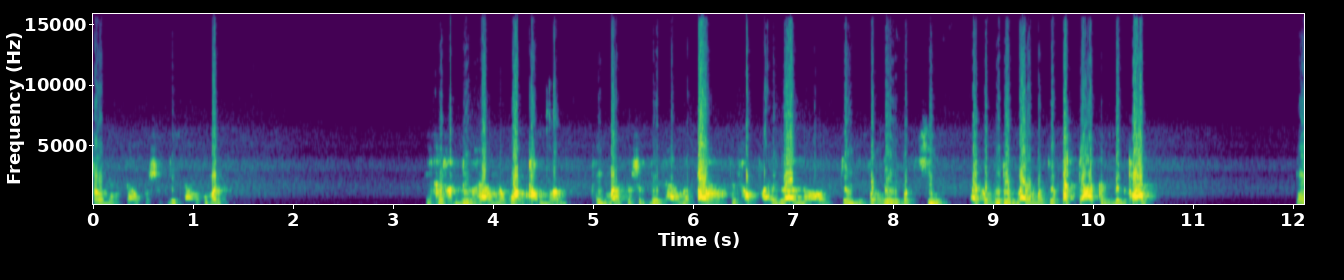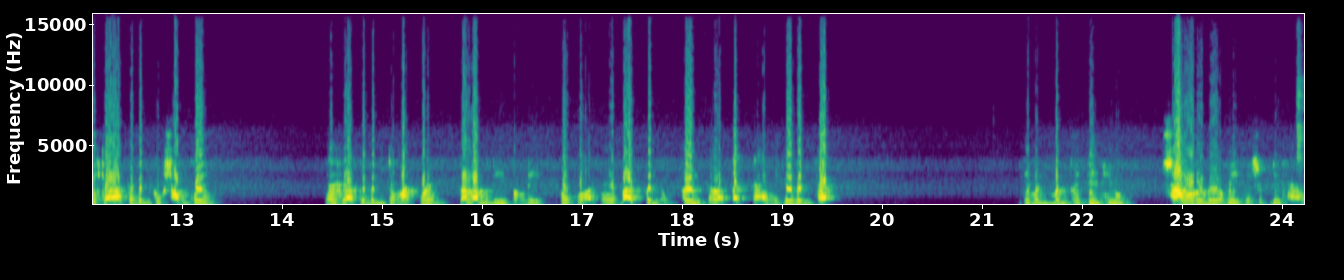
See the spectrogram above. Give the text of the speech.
sao nâng cao cái sức đề kháng của mình. Thì cái sức đề kháng nó quan trọng lắm. Khi mà cái sức đề kháng nó tăng thì không phải là nó trị vấn đề vaccine à, con virus này mà cho tất cả các bệnh khác. Ngay cả cái bệnh cuộc sống của em ngay cả cái bệnh trong mặt của em đó là mình đi vấn đề thuốc gọi hay bệnh bệnh ung thư đó là tất cả những cái bệnh khác. Thì mình mình phải tìm hiểu sâu hơn nữa về cái sức đề kháng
